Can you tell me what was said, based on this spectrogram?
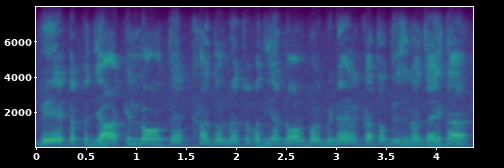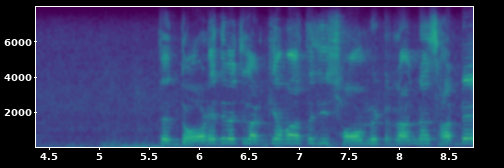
ਵੇਟ 50 ਕਿਲੋ ਅਤੇ ਅੱਖਾਂ ਦੋਨਾਂ 'ਚੋਂ ਵਧੀਆ ਨਾਰਮਲ ਬਿਨਾਂ ਐਨਕਾਂ ਤੋਂ ਦਿਸਣਾ ਚਾਹੀਦਾ। ਅਤੇ ਦੌੜ ਇਹਦੇ ਵਿੱਚ ਲੜਕੀਆਂ ਵਾਸਤੇ ਜੀ 100 ਮੀਟਰ ਰਨ ਹੈ ਸਾਢੇ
